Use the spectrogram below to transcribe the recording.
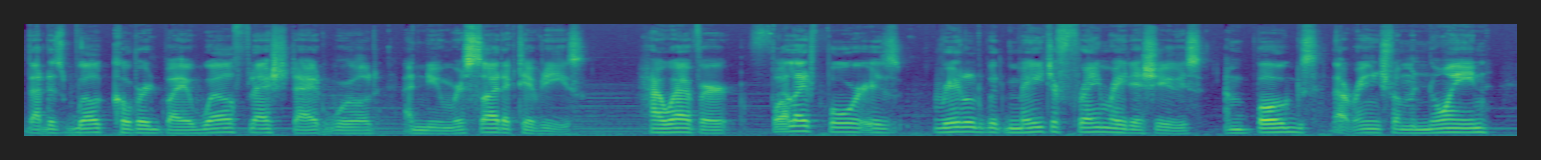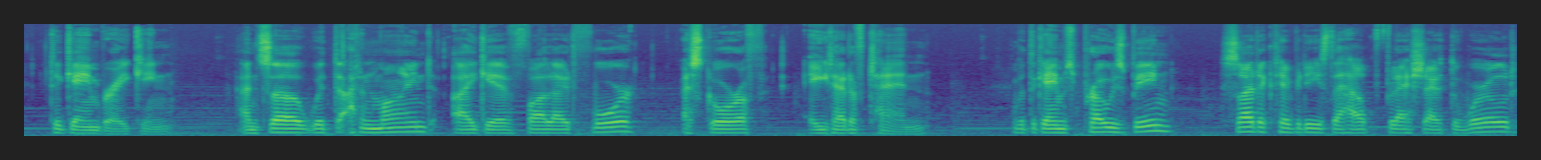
that is well covered by a well fleshed out world and numerous side activities. However, Fallout 4 is riddled with major frame rate issues and bugs that range from annoying to game breaking. And so, with that in mind, I give Fallout 4 a score of 8 out of 10. With the game's pros being side activities that help flesh out the world,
